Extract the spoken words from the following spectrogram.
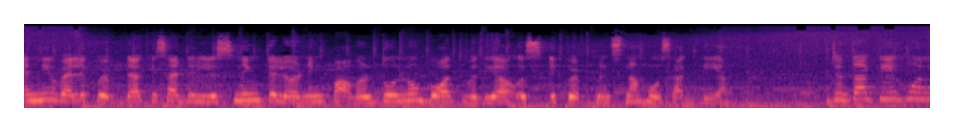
ਇੰਨੀ ਵੈਲ ਇਕਵਿਪਡ ਆ ਕਿ ਸਾਡੀ ਲਿਸਨਿੰਗ ਤੇ ਲਰਨਿੰਗ ਪਾਵਰ ਦੋਨੋਂ ਬਹੁਤ ਵਧੀਆ ਉਸ ਇਕਵਿਪਮੈਂਟਸ ਨਾਲ ਹੋ ਸਕਦੀ ਆ। ਜਿੱਦਾਂ ਕਿ ਹੁਣ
